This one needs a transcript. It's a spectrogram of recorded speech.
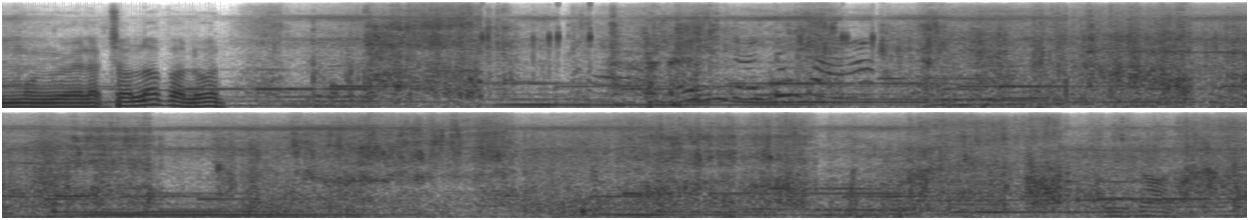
mọi người là cho lấp vào luôn. Một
